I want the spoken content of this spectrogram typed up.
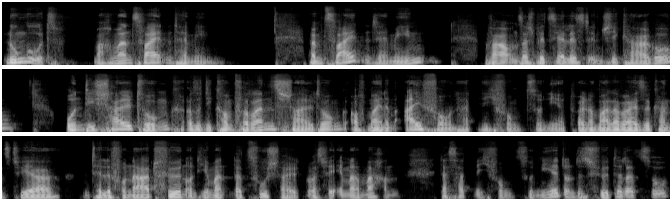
Nun gut, machen wir einen zweiten Termin. Beim zweiten Termin war unser Spezialist in Chicago und die Schaltung, also die Konferenzschaltung auf meinem iPhone hat nicht funktioniert, weil normalerweise kannst du ja ein Telefonat führen und jemanden dazuschalten, was wir immer machen. Das hat nicht funktioniert und es führte dazu,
